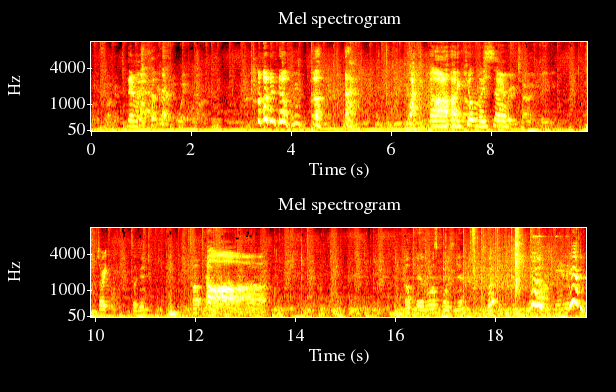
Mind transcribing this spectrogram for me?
motherfucker. Never. Wait, hold Oh no! Ugh. Ah. Fuck! Oh, I on. killed myself. Every time, baby. Sorry. It's all good. Oh, Aww. oh, there the wall's closing in. Whoop. Damn it.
